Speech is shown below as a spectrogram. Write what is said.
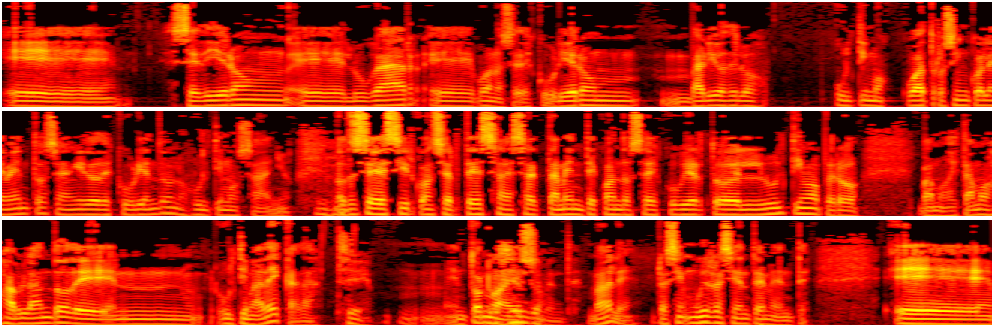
eh, se dieron eh, lugar, eh, bueno, se descubrieron varios de los últimos cuatro o cinco elementos, se han ido descubriendo en los últimos años. No te sé decir con certeza exactamente cuándo se ha descubierto el último, pero vamos, estamos hablando de en última década. Sí. Mm, en torno a eso. ¿vale? Reci- muy recientemente. Eh,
